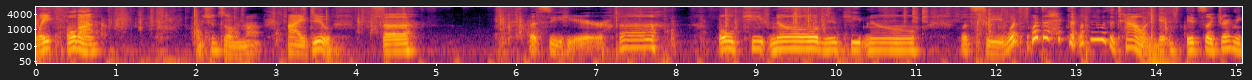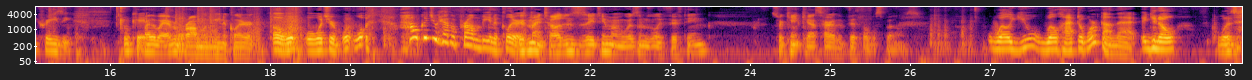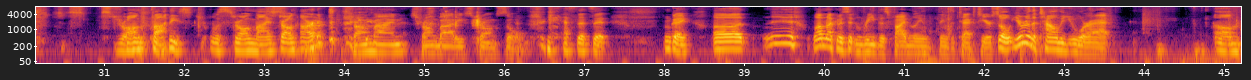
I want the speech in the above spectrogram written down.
Wait, hold on. We should sell them out. I do. Uh, let's see here. Uh, old keep no, new keep no. Let's see. What what the heck? What's the name of the town? It, it's like driving me crazy. Okay. By the way, I have a problem with being a cleric. Oh, what, well, what's your what, what? How could you have a problem being a cleric? Because my intelligence is 18, my wisdom is only 15. So I can't cast higher than 5th level spells. Well, you will have to work on that. You know, was strong body was strong mind, strong heart. strong mind, strong body, strong soul. yes, that's it. Okay. Uh, eh, well, I'm not going to sit and read this five million things of text here. So you're in the town that you were at. Um,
